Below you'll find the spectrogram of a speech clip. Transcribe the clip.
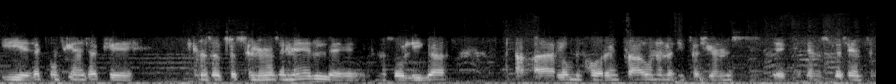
y esa confianza que, nosotros tenemos en él eh, nos obliga a, a dar lo mejor en cada una de las situaciones eh, que se nos presentan.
